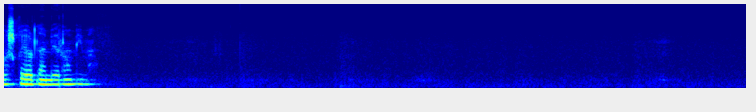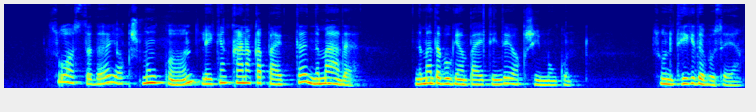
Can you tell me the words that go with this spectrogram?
boshqa yordam berolmayman suv ostida yoqish mumkin lekin qanaqa paytda nimada? Nimada bo'lgan paytingda yoqishing mumkin? Suvni tagida bo'lsa ham.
